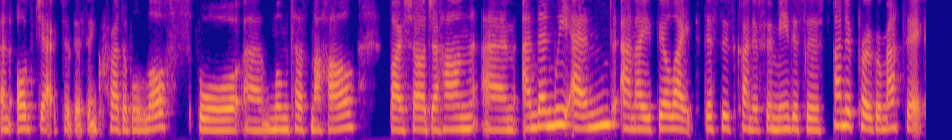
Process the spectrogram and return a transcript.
an object of this incredible loss for uh, Mumtaz Mahal by Shah Jahan. Um, and then we end, and I feel like this is kind of, for me, this is kind of programmatic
